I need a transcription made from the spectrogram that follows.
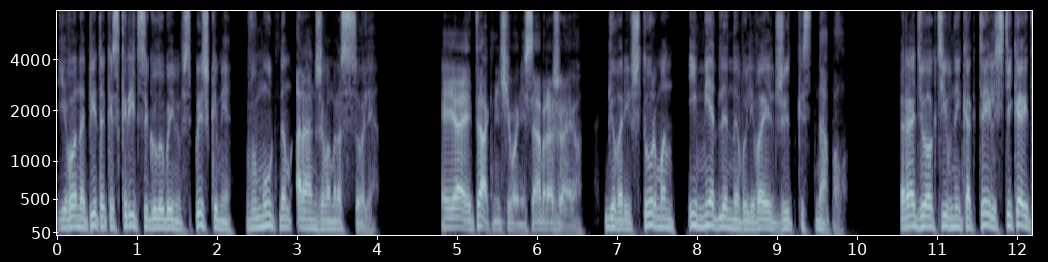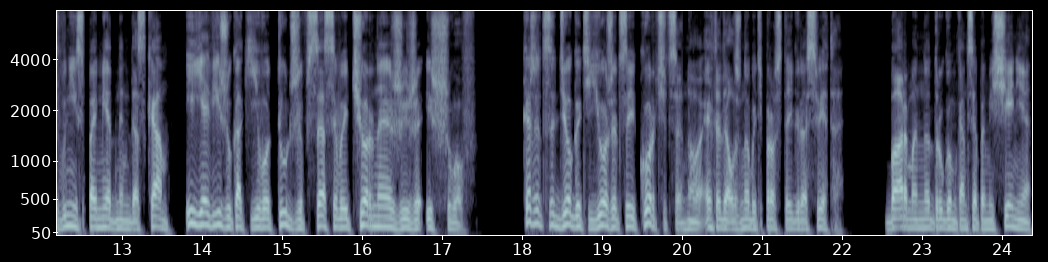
Его напиток искрится голубыми вспышками в мутном оранжевом рассоле. «Я и так ничего не соображаю», говорит штурман и медленно выливает жидкость на пол. Радиоактивный коктейль стекает вниз по медным доскам, и я вижу, как его тут же всасывает черная жижа из швов. Кажется, деготь ежится и корчится, но это должно быть просто игра света. Бармен на другом конце помещения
